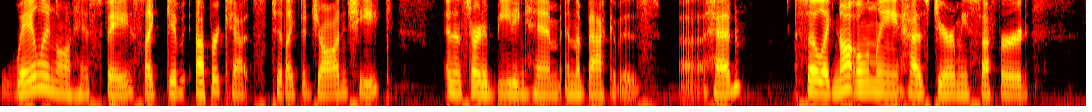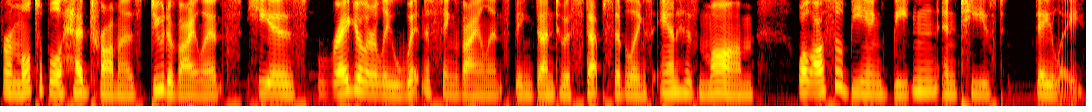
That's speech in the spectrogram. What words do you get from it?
wailing on his face, like give uppercuts to like the jaw and cheek, and then started beating him in the back of his uh, head. So, like, not only has Jeremy suffered from multiple head traumas due to violence, he is regularly witnessing violence being done to his step siblings and his mom, while also being beaten and teased daily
